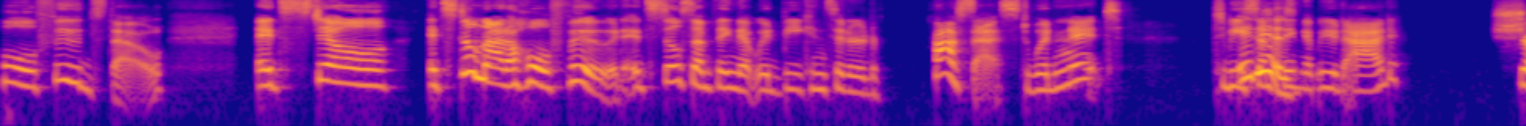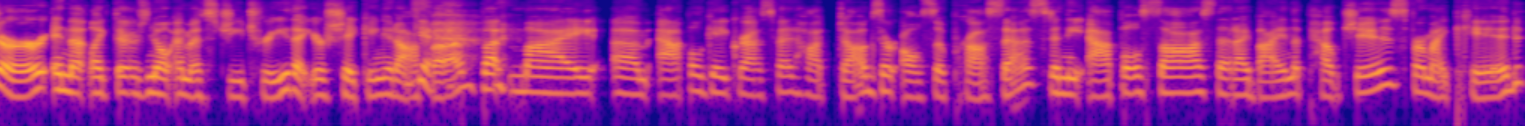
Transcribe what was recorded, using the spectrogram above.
whole foods, though, it's still it's still not a whole food. It's still something that would be considered processed, wouldn't it? To be it something is. that we would add. Sure, in that like there's no MSG tree that you're shaking it off yeah. of, but my um, Applegate grass-fed hot dogs are also processed, and the applesauce that I buy in the pouches for my kid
